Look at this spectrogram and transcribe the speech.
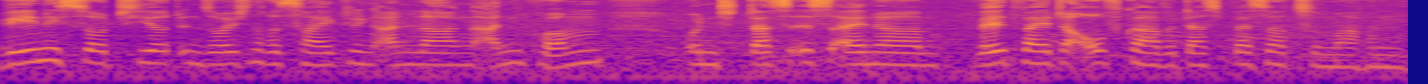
wenig sortiert in solchen Recyclinganlagen ankommen. Und das ist eine weltweite Aufgabe, das besser zu machen.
